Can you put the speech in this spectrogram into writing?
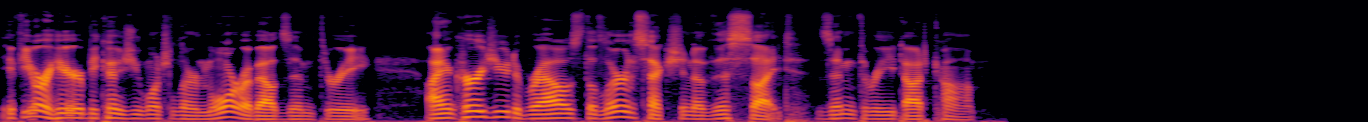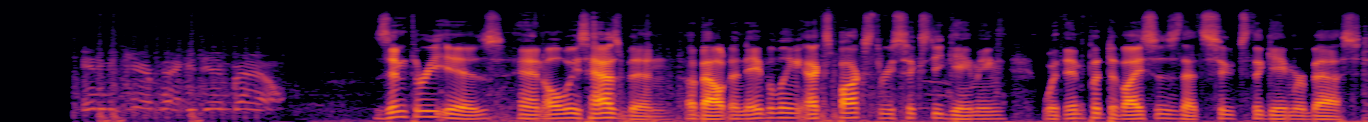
If you are here because you want to learn more about XIM 3, I encourage you to browse the Learn section of this site, xim3.com. XIM3 is, and always has been, about enabling Xbox 360 gaming with input devices that suits the gamer best.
